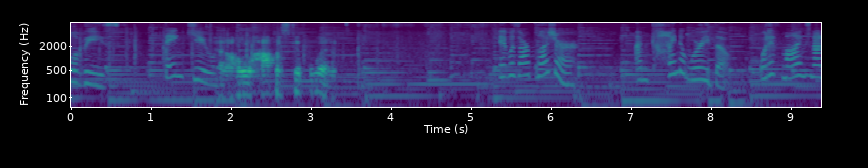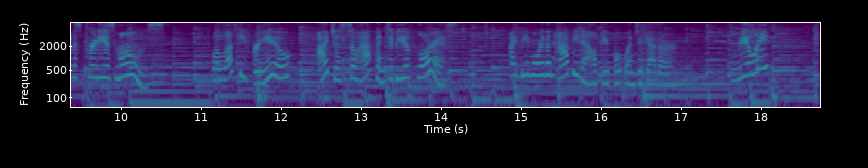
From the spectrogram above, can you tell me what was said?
All of these. Thank you. And a whole hop and skip away. It was our pleasure. I'm kind of worried though. What if mine's not as pretty as mom's? Well, lucky for you, I just so happen to be a florist. I'd be more than happy to help you put one together. Really?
